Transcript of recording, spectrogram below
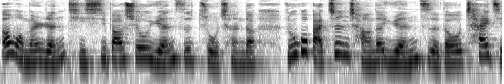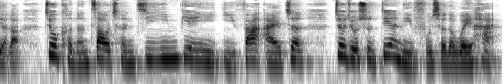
而我们人体细胞是由原子组成的，如果把正常的原子都拆解了，就可能造成基因变异，引发癌症。这就是电离辐射的危害。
